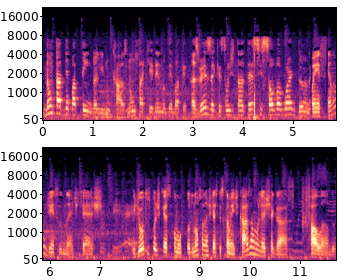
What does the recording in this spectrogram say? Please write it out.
não tá debatendo ali no caso, não tá querendo debater. Às vezes é questão de estar tá até se salvaguardando. Conhecendo a audiência do Nerdcast Porque, é... e de outros podcasts como todo, não só Nerdcast especificamente, caso a mulher chegasse falando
